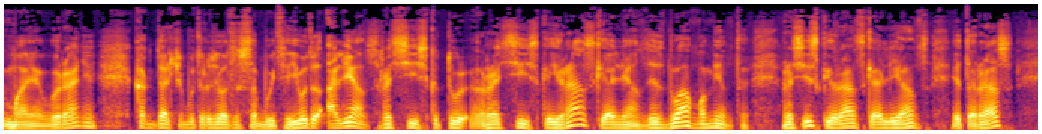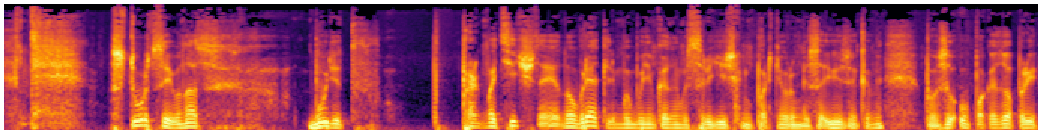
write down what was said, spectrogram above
мая в Иране, как дальше будут развиваться события. И вот альянс российско-иранский альянс, здесь два момента. Российско-иранский альянс – это раз. С Турцией у нас будет прагматичная, но вряд ли мы будем когда-нибудь стратегическими партнерами, союзниками. Показал при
